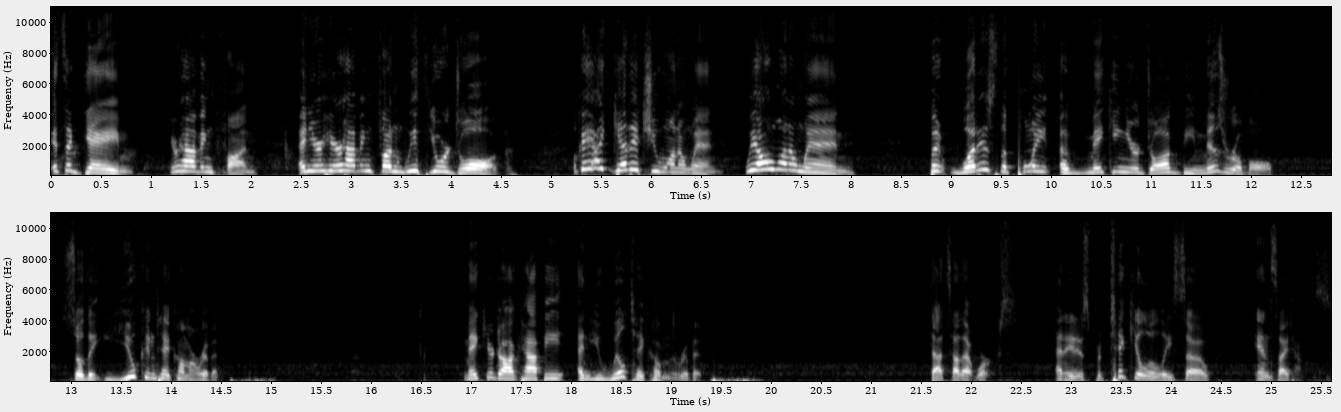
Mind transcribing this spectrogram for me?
It's a game. You're having fun. And you're here having fun with your dog. Okay, I get it. You want to win. We all want to win. But what is the point of making your dog be miserable so that you can take home a ribbon? Make your dog happy and you will take home the ribbon. That's how that works. And it is particularly so in sighthounds.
